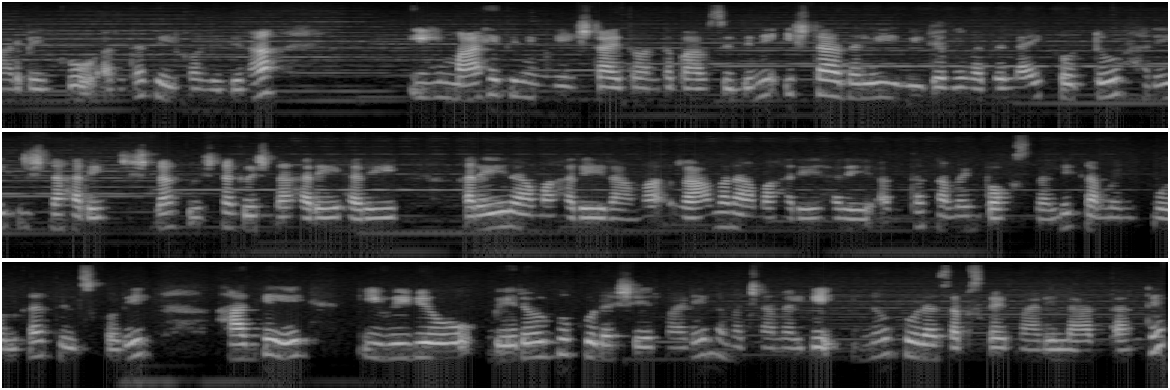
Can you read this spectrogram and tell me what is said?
ಮಾಡಬೇಕು ಅಂತ ತಿಳ್ಕೊಂಡಿದ್ದೀರಾ? ಈ ಮಾಹಿತಿ ನಿಮಗೆ ಇಷ್ಟ ಆಯಿತು ಅಂತ ಭಾವಿಸಿದ್ದೀನಿ. ಇಷ್ಟ ಆದಲ್ಲಿ ಈ ವಿಡಿಯೋಗೆ ಒಂದು ಲೈಕ್ ಕೊಟ್ಟು ಹರೇ ಕೃಷ್ಣ ಹರೇ ಕೃಷ್ಣ ಕೃಷ್ಣ ಕೃಷ್ಣ, ಹರೇ ಹರೇ ಹರೇ ರಾಮ ಹರೇ ರಾಮ ರಾಮ ರಾಮ, ಹರೇ ಹರೇ ಅಂತ ಕಮೆಂಟ್ ಬಾಕ್ಸ್ನಲ್ಲಿ ಕಮೆಂಟ್ ಮೂಲಕ ತಿಳಿಸ್ಕೊಡಿ. ಹಾಗೆ ಈ ವಿಡಿಯೋ ಬೇರೆಯವ್ರಿಗೂ ಕೂಡ ಶೇರ್ ಮಾಡಿ, ನಮ್ಮ ಚಾನಲ್ಗೆ ಇನ್ನೂ ಕೂಡ ಸಬ್ಸ್ಕ್ರೈಬ್ ಮಾಡಿಲ್ಲ ಅಂತ ಅಂದರೆ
